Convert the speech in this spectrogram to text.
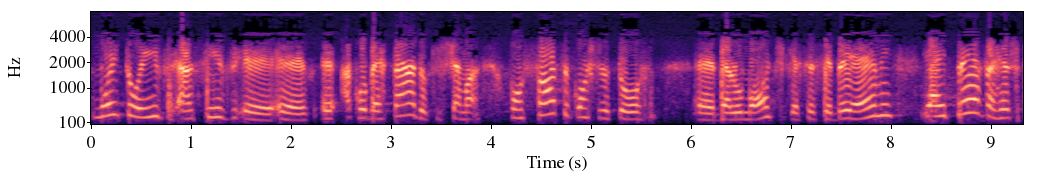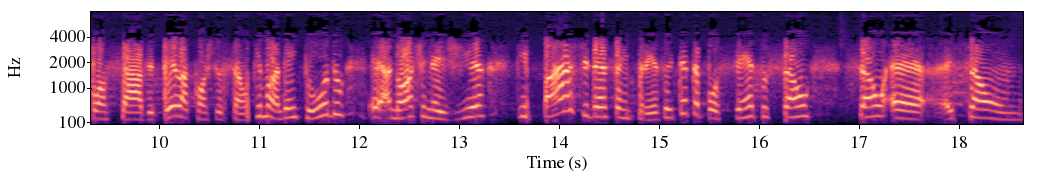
muito assim, é, é, acobertado, que chama Consórcio Construtor é, Belo Monte, que é CCBM, e a empresa responsável pela construção, que manda em tudo, é a Norte Energia, que parte dessa empresa, 80% são, são, são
